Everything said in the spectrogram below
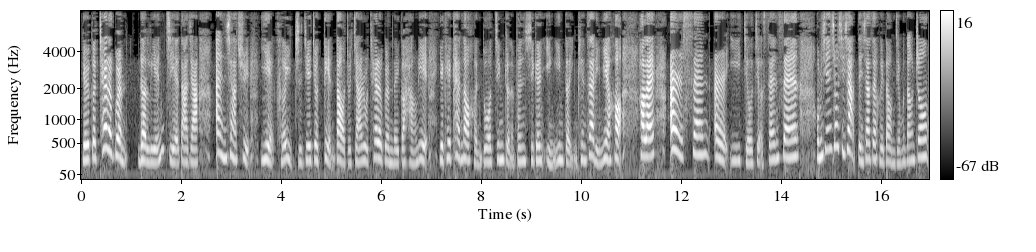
有一个 Telegram。的连接，大家按下去也可以直接就点到，就加入 Telegram 的一个行列，也可以看到很多精准的分析跟影音的影片在里面哈。好，来二三二一九九三三，我们先休息一下，等一下再回到我们节目当中。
